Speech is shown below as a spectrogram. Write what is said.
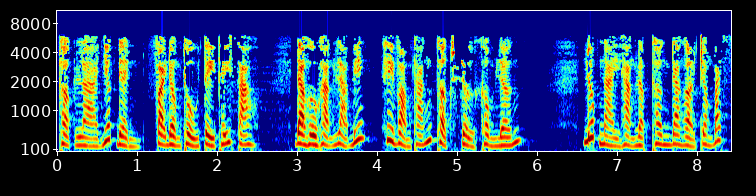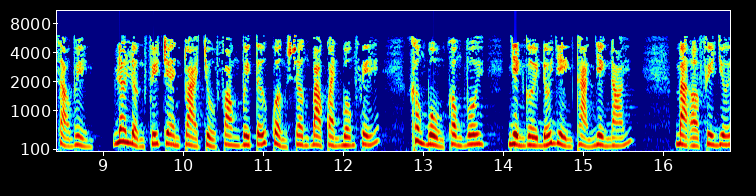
Thật là nhất định phải đồng thủ tỷ thí sao? Đạo hữu hẳn là biết, hy vọng thắng thật sự không lớn. Lúc này Hàng Lập Thân đang ở trong bách xạo viện, lơ lửng phía trên tòa chủ phong với tứ quần sơn bao quanh bốn phía, không buồn không vui, nhìn người đối diện thản nhiên nói. Mà ở phía dưới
